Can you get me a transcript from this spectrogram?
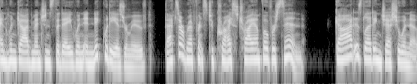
And when God mentions the day when iniquity is removed, that's a reference to Christ's triumph over sin. God is letting Jeshua know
